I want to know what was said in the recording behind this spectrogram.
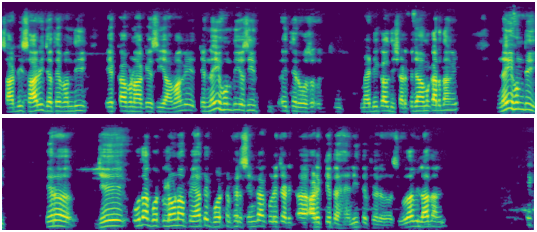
ਸਾਡੀ ਸਾਰੀ ਜਥੇਬੰਦੀ ਏਕਾ ਬਣਾ ਕੇ ਅਸੀਂ ਆਵਾਂਗੇ। ਜੇ ਨਹੀਂ ਹੁੰਦੀ ਅਸੀਂ ਇੱਥੇ ਰੋਸ ਮੈਡੀਕਲ ਦੀ ਸੜਕ ਜਾਮ ਕਰ ਦਾਂਗੇ। ਨਹੀਂ ਹੁੰਦੀ ਫਿਰ ਜੇ ਉਹਦਾ ਗੁੱਟ ਲਾਉਣਾ ਪਿਆ ਤੇ ਗੁੱਟ ਫਿਰ ਸਿੰਘਾਂ ਕੋਲੇ ਝੜ- ਅੜ ਕੇ ਤਾਂ ਹੈ ਨਹੀਂ ਤੇ ਫਿਰ ਅਸੀਂ ਉਹਦਾ ਵੀ ਲਾ ਦਾਂਗੇ। ਇੱਕ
